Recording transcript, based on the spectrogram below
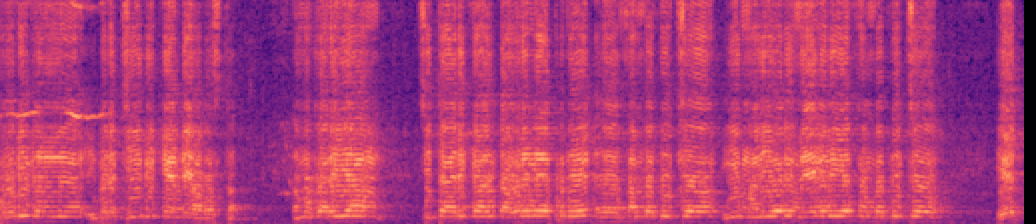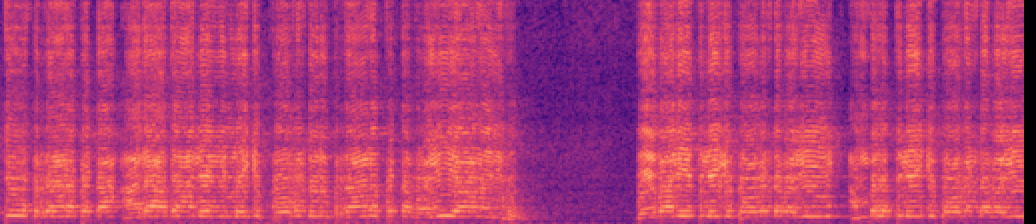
പൊടി നിന്ന് ഇവിടെ ജീവിക്കേണ്ട അവസ്ഥ. നമുക്കറിയാം ചിറ്റാരിക്കാൽ ടൗണിനെ സംബന്ധിച്ച് ഈ മലയോര മേഖലയെ സംബന്ധിച്ച് ഏറ്റവും പ്രധാനപ്പെട്ട ആരാധനാലയങ്ങളിലേക്ക് പോകേണ്ട ഒരു പ്രധാനപ്പെട്ട വഴിയാണ് ഇത്. ദേവാലയത്തിലേക്ക് പോകേണ്ട വഴി അമ്പലത്തിലേക്ക് പോകേണ്ട വഴി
